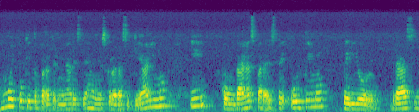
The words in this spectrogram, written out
muy poquito para terminar este año escolar, así que ánimo y con ganas para este último periodo. Gracias.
